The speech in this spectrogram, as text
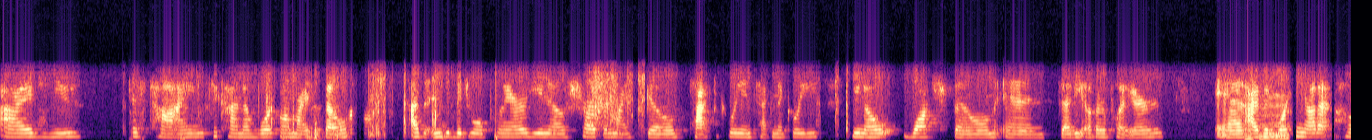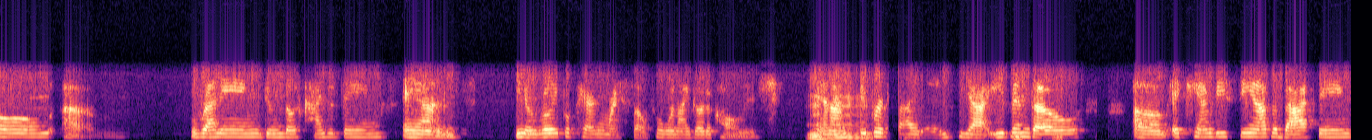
I've used this time to kind of work on myself as an individual player, you know, sharpen my skills tactically and technically, you know, watch film and study other players. And mm-hmm. I've been mm-hmm. working out at home, um, running, doing those kinds of things, and, you know, really preparing myself for when I go to college. Mm-hmm. And I'm mm-hmm. super excited. Yeah, even though um, it can be seen as a bad thing.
